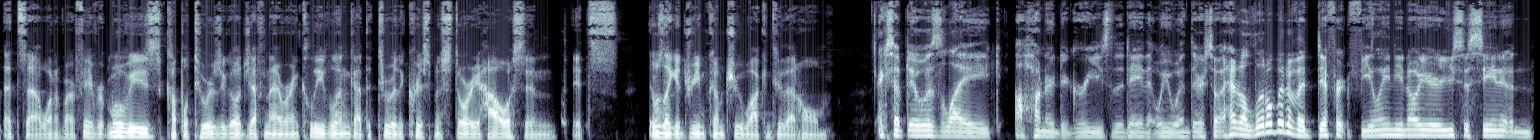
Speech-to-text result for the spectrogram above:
That's uh, one of our favorite movies. A couple tours ago, Jeff and I were in Cleveland, got the tour of the Christmas Story house, and it's it was like a dream come true walking through that home. Except it was like 100 degrees the day that we went there. So it had a little bit of a different feeling. You know, you're used to seeing it in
